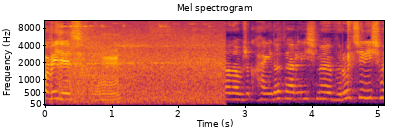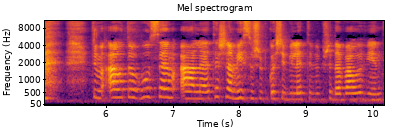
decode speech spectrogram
Powiedzieć. No dobrze, kochani, dotarliśmy, wróciliśmy tym autobusem, ale też na miejscu szybko się bilety wyprzedawały, więc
